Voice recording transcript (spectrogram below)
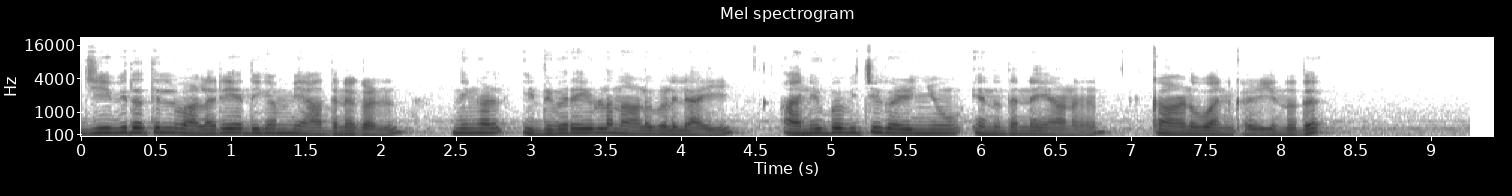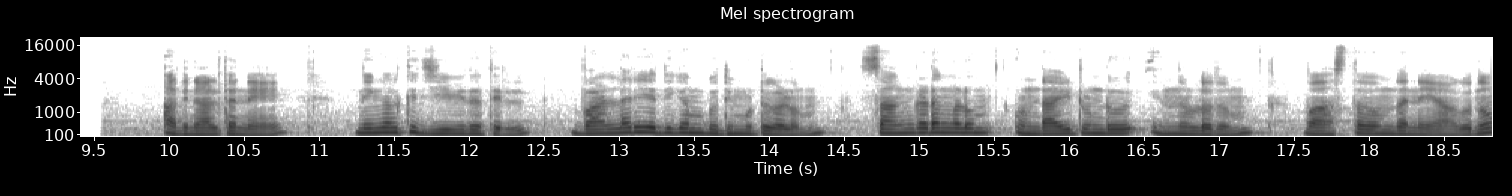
ജീവിതത്തിൽ വളരെയധികം യാതനകൾ നിങ്ങൾ ഇതുവരെയുള്ള നാളുകളിലായി അനുഭവിച്ചു കഴിഞ്ഞു എന്ന് തന്നെയാണ് കാണുവാൻ കഴിയുന്നത്. അതിനാൽ തന്നെ നിങ്ങൾക്ക് ജീവിതത്തിൽ വളരെയധികം ബുദ്ധിമുട്ടുകളും സങ്കടങ്ങളും ഉണ്ടായിട്ടുണ്ട് എന്നുള്ളതും വാസ്തവം തന്നെയാകുന്നു.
